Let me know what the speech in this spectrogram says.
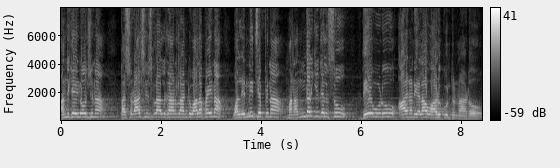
అందుకే ఈ రోజున పశురాశిస్లాల్ గారు లాంటి వాళ్ళపైన వాళ్ళు ఎన్ని చెప్పినా మనందరికీ తెలుసు దేవుడు ఆయనను ఎలా వాడుకుంటున్నాడో.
